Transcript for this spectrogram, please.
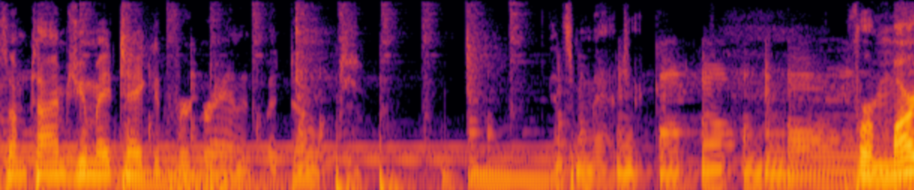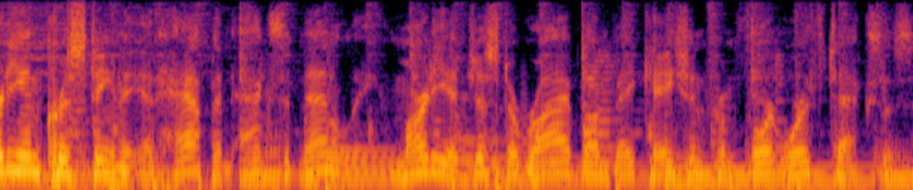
Sometimes you may take it for granted, but don't. It's magic. For Marty and Christina, it happened accidentally. Marty had just arrived on vacation from Fort Worth, Texas.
